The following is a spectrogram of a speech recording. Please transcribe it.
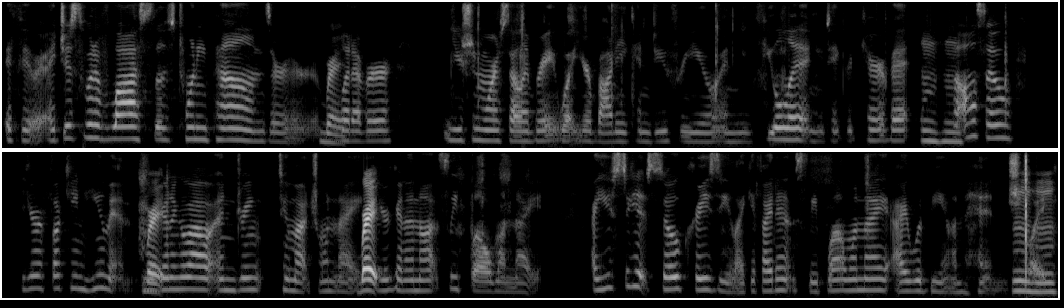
if it, I just would have lost those 20 pounds or Right. whatever. You should more celebrate what your body can do for you and you fuel it and you take good care of it. Mm-hmm. But also, you're a fucking human. You're Right. going to go out and drink too much one night. Right. You're going to not sleep well one night. I used to get so crazy. Like, if I didn't sleep well one night, I would be unhinged. Like, Mhm.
